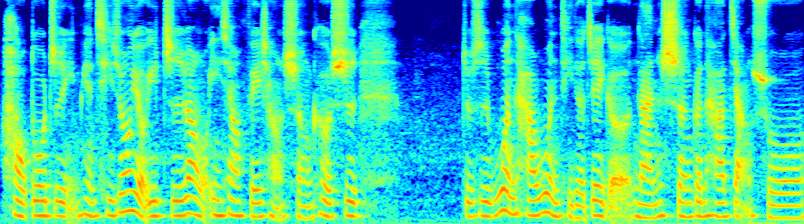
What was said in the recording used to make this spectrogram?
好多支影片，其中有一支让我印象非常深刻是。就是问他问题的这个男生跟他讲说：“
